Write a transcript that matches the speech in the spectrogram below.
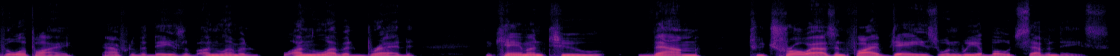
Philippi after the days of unleavened, unleavened bread, it came unto them to Troas in five days when we abode seven days.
